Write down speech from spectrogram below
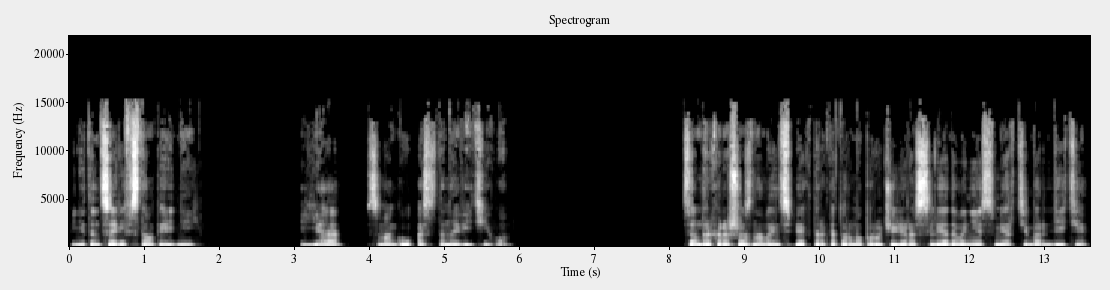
Пенитенциарий встал перед ней. Я смогу остановить его. Сандра хорошо знала инспектора, которому поручили расследование смерти Бардити.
